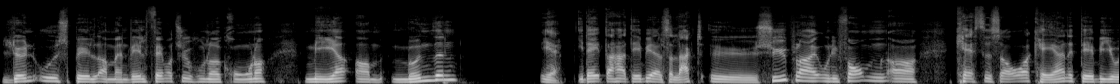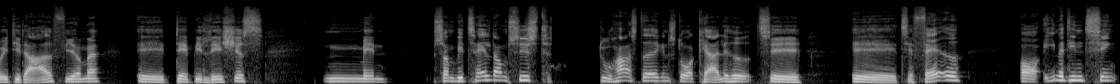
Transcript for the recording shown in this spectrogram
lønudspil, om man vil 2500 kroner mere om måneden. Ja, i dag der har Debbie altså lagt øh, sygeplejeuniformen og kastet sig over kagerne, Debbie, jo i dit eget firma, øh, Debbie-licious. Men som vi talte om sidst, du har stadig en stor kærlighed til, øh, til faget, og en af dine ting,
